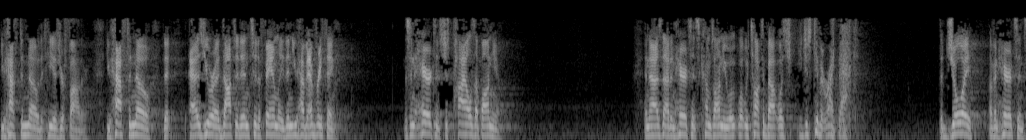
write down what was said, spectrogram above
You have to know that He is your Father. You have to know that as you are adopted into the family, then you have everything. This inheritance just piles up on you. And as that inheritance comes on you, what we talked about was you just give it right back. The joy of inheritance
